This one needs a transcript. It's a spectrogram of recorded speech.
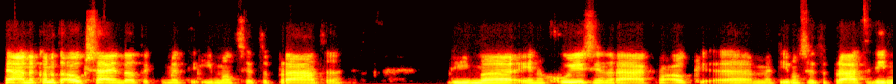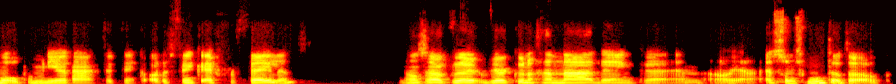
Ja, en dan kan het ook zijn dat ik met iemand zit te praten die me in een goede zin raakt, maar ook uh, met iemand zit te praten die me op een manier raakt. Dat ik denk, oh, dat vind ik echt vervelend. Dan zou ik weer, weer kunnen gaan nadenken. En, oh ja. en soms moet dat ook.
